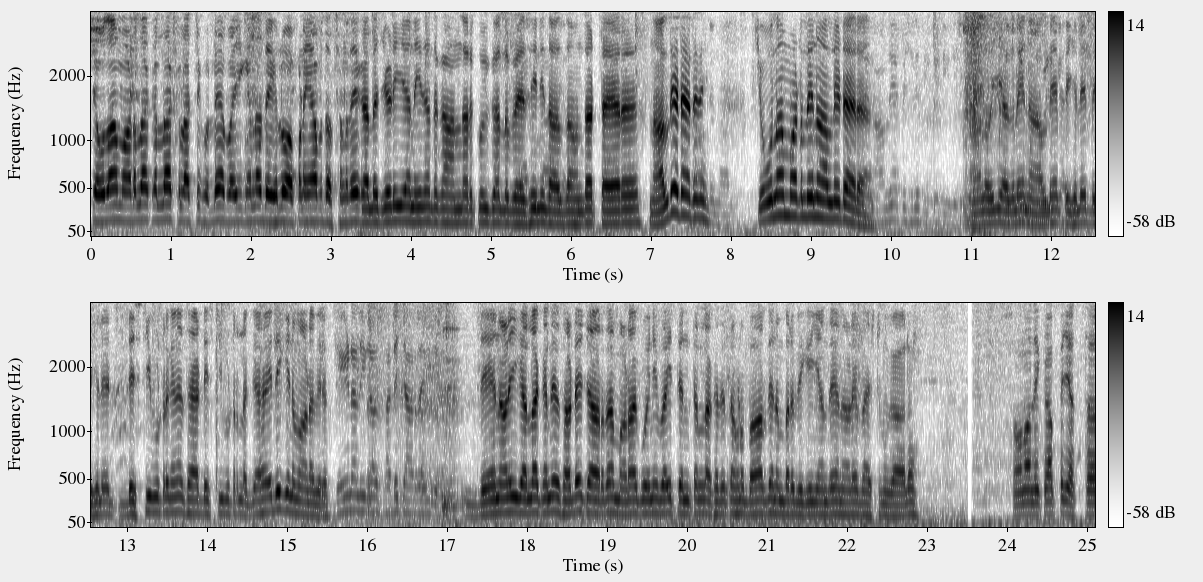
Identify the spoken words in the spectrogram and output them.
14 ਮਾਡਲ ਆ ਕੱਲਾ ਕਲੱਚ ਖੁੱਲਿਆ ਬਾਈ, ਕਹਿੰਦਾ ਦੇਖ ਲਓ ਆਪਣੇ ਆਪ ਦੱਸਣ ਦੇ ਗੱਲ ਜਿਹੜੀ ਆ, ਨਹੀਂ ਤਾਂ ਦੁਕਾਨਦਾਰ ਕੋਈ ਗੱਲ ਵੈਸੇ ਹੀ ਨਹੀਂ ਦੱਸਦਾ ਹੁੰਦਾ, ਟਾਇਰ ਨਾਲ ਦੇ ਟਾਇਰ ਦੇ 14 ਮਾਡਲ ਦੇ ਨਾਲ ਦੇ ਟਾਇਰ ਆ। ਆ ਲੋ ਜੀ ਅਗਲੇ ਨਾਲ ਦੇ ਪਿਛਲੇ ਪਿਛਲੇ ਡਿਸਟ੍ਰੀਬਿਊਟਰ ਕਹਿੰਦੇ ਸਾਈਡ ਡਿਸਟ੍ਰੀਬਿਊਟਰ ਲੱਗਿਆ ਹੋਇਆ ਇਹਦੀ ਕੀ ਡਿਮਾਂਡ ਆ ਵੀਰ ਦੇਣ ਵਾਲੀ ਗੱਲ 4.5 ਦਾ ਵੀ ਦੇ ਦੇਣ ਵਾਲੀ ਗੱਲ ਆ ਕਹਿੰਦੇ 4.5 ਦਾ ਮਾੜਾ ਕੋਈ ਨਹੀਂ ਬਾਈ 3-3 ਲੱਖ ਦੇ ਤਾਂ ਹੁਣ ਬਾਹਰ ਦੇ ਨੰਬਰ ਵਿਕੀ ਜਾਂਦੇ ਆ ਨਾਲੇ ਵੈਸਟ ਬੰਗਾਲ ਸੋਨਾਲੀਕਾ 75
